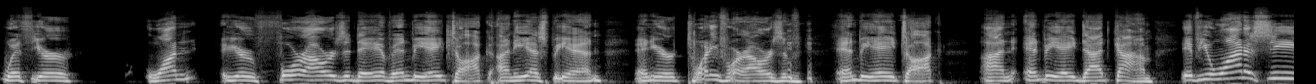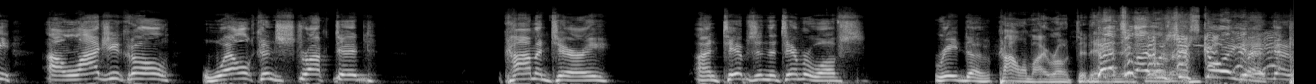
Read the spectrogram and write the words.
with your one your 4 hours a day of NBA talk on ESPN and your 24 hours of NBA talk on NBA.com. If you want to see a logical, well constructed commentary on Thibs and the Timberwolves, read the column I wrote today. That's what I was just going Read the,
